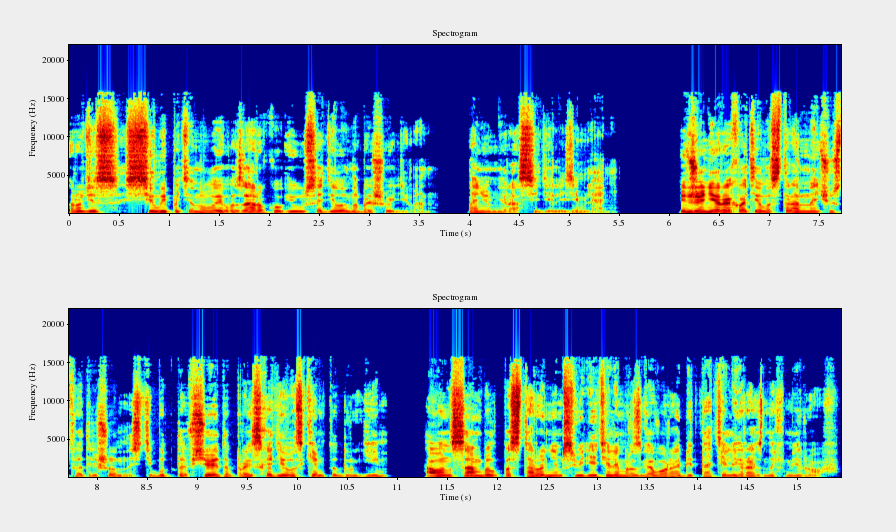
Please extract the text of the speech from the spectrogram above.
Родис с силой потянула его за руку и усадила на большой диван. На нем не раз сидели земляне. Инженера охватило странное чувство отрешенности, будто все это происходило с кем-то другим, а он сам был посторонним свидетелем разговора обитателей разных миров.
